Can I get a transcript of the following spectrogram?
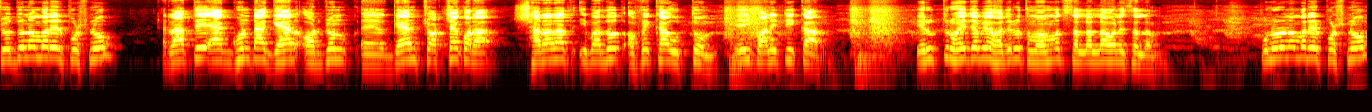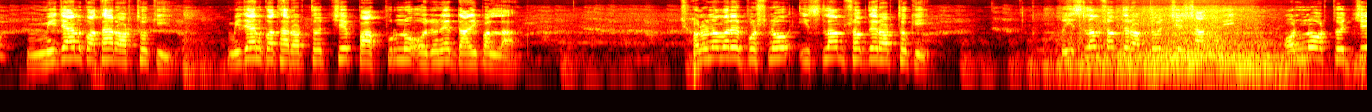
চোদ্দ নম্বরের প্রশ্ন, রাতে এক ঘণ্টা জ্ঞান অর্জন জ্ঞান চর্চা করা সারা রাত ইবাদত অপেক্ষা উত্তম, এই বাণীটি কার? এর উত্তর হয়ে যাবে হজরত মোহাম্মদ সাল্লাহ আলি সাল্লাম। পনেরো নম্বরের প্রশ্ন, মিজান কথার অর্থ কী? মিজান কথার অর্থ হচ্ছে পাপপূর্ণ ওজনের দাঁড়িপাল্লা। ষোলো নম্বরের প্রশ্ন, ইসলাম শব্দের অর্থ কী? তো ইসলাম শব্দের অর্থ হচ্ছে শান্তি, অন্য অর্থ হচ্ছে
